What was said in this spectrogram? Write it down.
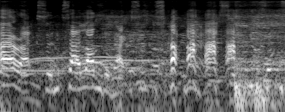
our accents, our London accents.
